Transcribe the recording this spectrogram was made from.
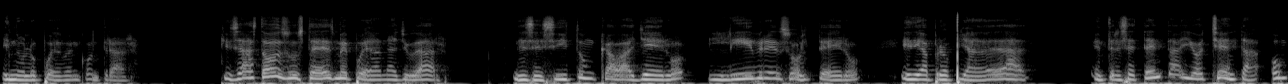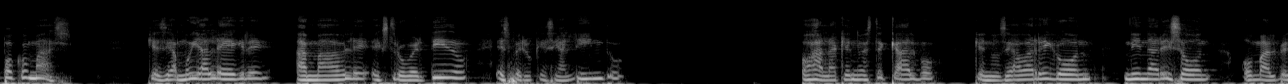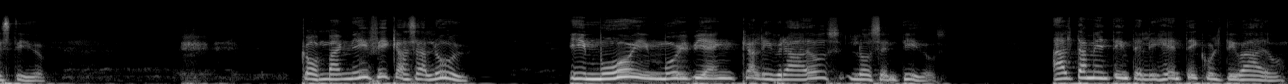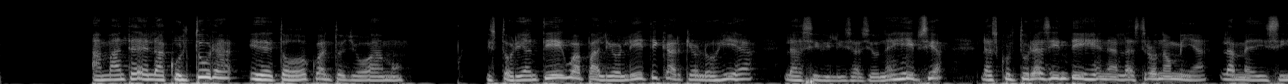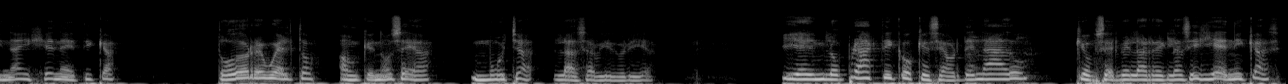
y no lo puedo encontrar. Quizás todos ustedes me puedan ayudar. Necesito un caballero libre, soltero y de apropiada edad, entre 70 y 80 o un poco más, que sea muy alegre, amable, extrovertido, espero que sea lindo. Ojalá que no esté calvo, que no sea barrigón, ni narizón o mal vestido. Con magnífica salud y muy, muy bien calibrados los sentidos. Altamente inteligente y cultivado. Amante de la cultura y de todo cuanto yo amo. Historia antigua, paleolítica, arqueología, la civilización egipcia, las culturas indígenas, la astronomía, la medicina y genética, todo revuelto, aunque no sea mucha la sabiduría. Y en lo práctico que sea ordenado, que observe las reglas higiénicas,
